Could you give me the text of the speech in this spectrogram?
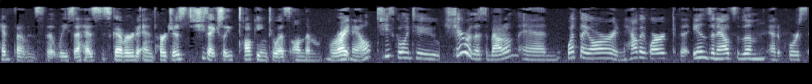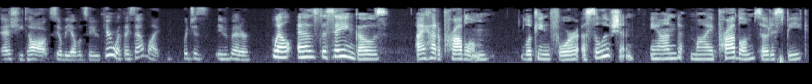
headphones that Lisa has discovered and purchased. She's actually talking to us on them right now. She's going to share with us about them and what they are and how they work, the ins and outs of them, and of course, as she talks, you'll be able to hear what they sound like, which is even better. Well, as the saying goes, I had a problem looking for a solution. And my problem, so to speak,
